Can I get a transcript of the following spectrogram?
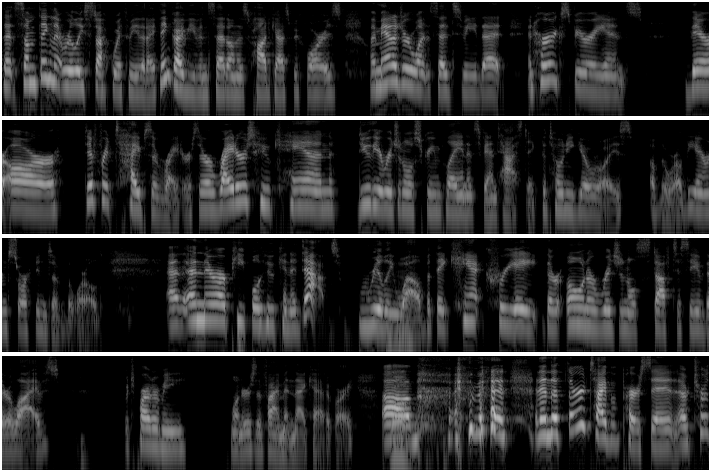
that something that really stuck with me that I think I've even said on this podcast before is my manager once said to me that in her experience, there are different types of writers. There are writers who can do the original screenplay and it's fantastic, the Tony Gilroys of the world, the Aaron Sorkins of the world. And and there are people who can adapt really Mhm. well, but they can't create their own original stuff to save their lives. Which part of me wonders if I'm in that category. Um, and, then, and then the third type of person, or ter-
